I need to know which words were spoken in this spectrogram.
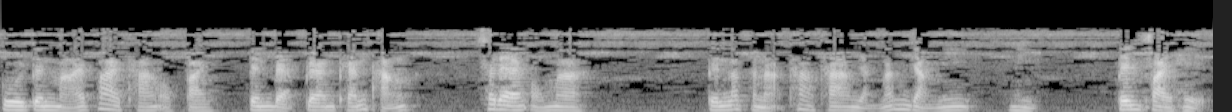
ตูยเป็นหมายป้ายทางออกไป เป็นแบบแปลนแผนผัง แสดงออกมา เป็นลักษณะท่าทางอย่างนั้นอย่างนี้นี่ เป็นฝ่ายเหตุ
